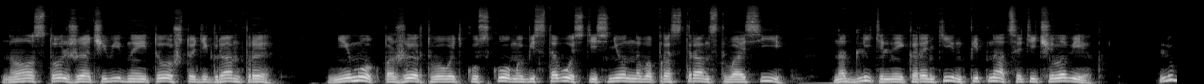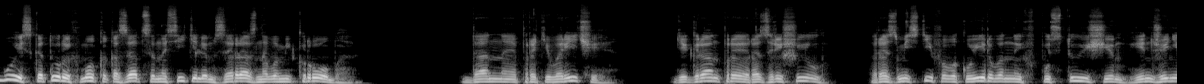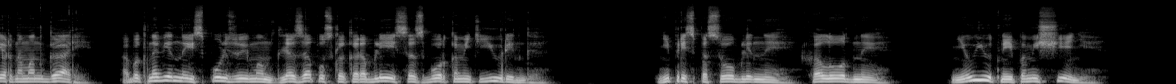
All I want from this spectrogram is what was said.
Но столь же очевидно и то, что Дегранпре не мог пожертвовать куском и без того стесненного пространства оси на длительный карантин 15 человек любой из которых мог оказаться носителем заразного микроба. Данное противоречие Дегранпре разрешил, разместив эвакуированных в пустующем инженерном ангаре, обыкновенно используемом для запуска кораблей со сборками Тьюринга. Неприспособленные, холодные, неуютные помещения.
